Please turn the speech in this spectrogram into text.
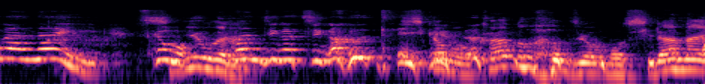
うがないしかも漢字が違うっていう。しかも彼女も知らない。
